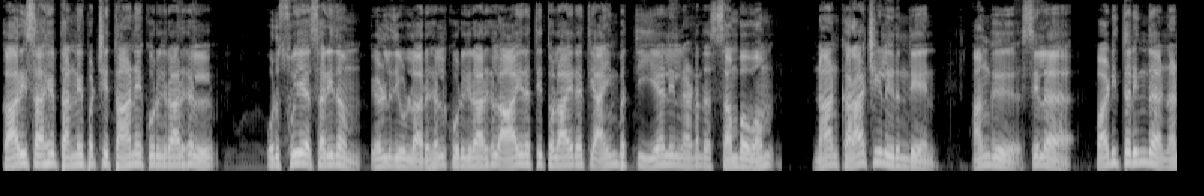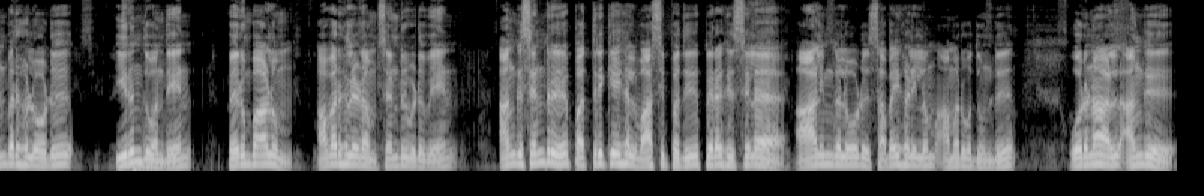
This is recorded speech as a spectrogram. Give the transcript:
காரி சாஹிப் தன்னை பற்றி தானே கூறுகிறார்கள். ஒரு சுய சரிதம் எழுதியுள்ளார்கள். கூறுகிறார்கள் ஆயிரத்தி தொள்ளாயிரத்தி ஐம்பத்தி ஏழில் நடந்த சம்பவம் நான் கராச்சியில் இருந்தேன். அங்கு சில படித்தறிந்த நண்பர்களோடு இருந்து வந்தேன். பெரும்பாலும் அவர்களிடம் சென்று விடுவேன். அங்கு சென்று பத்திரிகைகள் வாசிப்பது பிறகு சில ஆலிம்களோடு சபைகளிலும் அமர்வதுண்டு. ஒரு நாள் அங்கு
